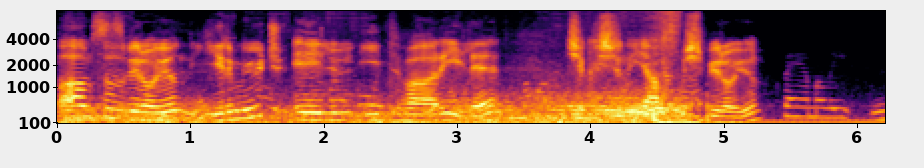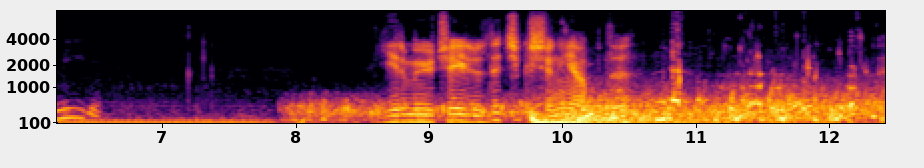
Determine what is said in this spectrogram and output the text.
Bağımsız bir oyun. 23 Eylül itibariyle çıkışını yapmış bir oyun. 23 Eylül'de çıkışını yaptı. Ee,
